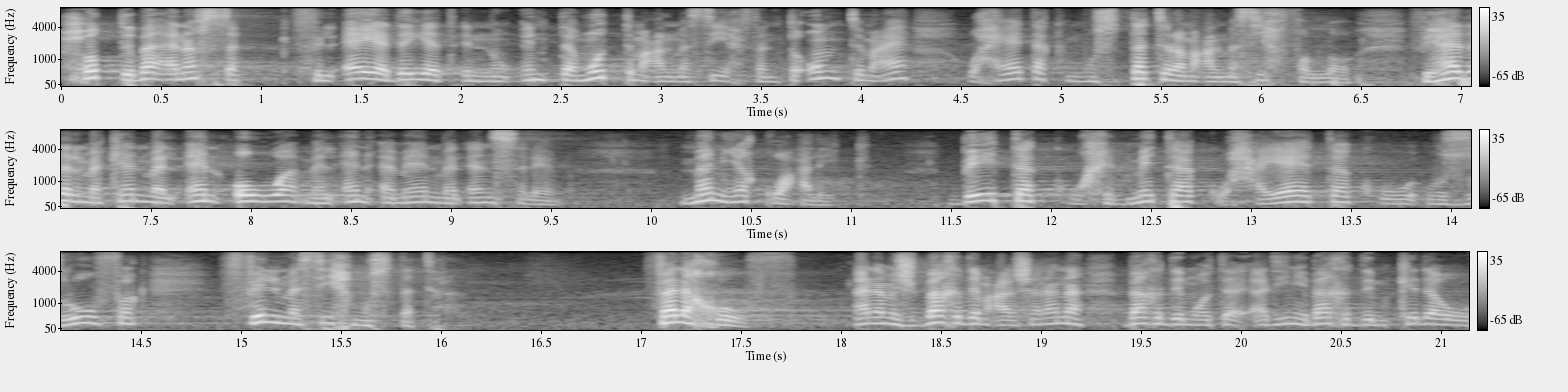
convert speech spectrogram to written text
حط بقى نفسك في الآية ديت إنه أنت مت مع المسيح فأنت قمت معاه وحياتك مستترة مع المسيح في الله. في هذا المكان ملقان قوة ملقان أمان ملقان سلام. من يقوى عليك؟ بيتك وخدمتك وحياتك وظروفك في المسيح مستترة. فلا خوف. أنا مش بخدم علشان أنا بخدم أديني بخدم كده و...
